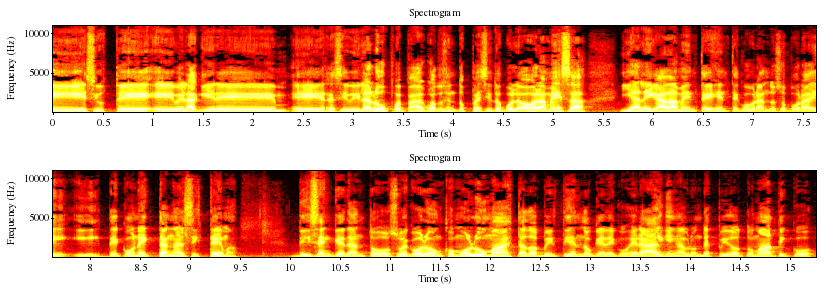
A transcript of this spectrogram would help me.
eh, si usted eh, ¿verdad? quiere eh, recibir la luz, pues paga 400 pesitos por debajo de la mesa y alegadamente hay gente cobrando eso por ahí y te conectan al sistema. Dicen que tanto Josué Colón como Luma ha estado advirtiendo que de coger a alguien habrá un despido automático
